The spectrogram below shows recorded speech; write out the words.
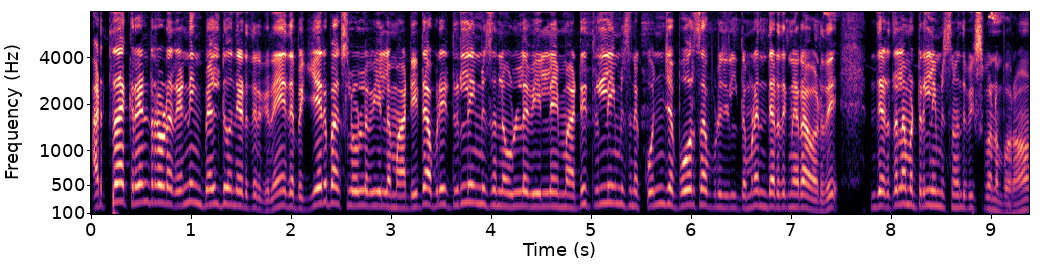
அடுத்ததாக கிரைண்டரோட ரன்னிங் பெல்ட் வந்து எடுத்துருக்கிறேன். இதை இப்போ கியர் பாக்ஸில் உள்ள வீலில் மாட்டிட்டு அப்படியே ட்ரில்லிங் மிஷினில் உள்ள வீல்லையும் மாட்டி ட்ரில்லிங் மிஷினை கொஞ்சம் போர்ஸாக பிடிச்சி இழுத்தோம்னா இந்த இடத்துக்கு நேராக வருது. இந்த இடத்துல நம்ம ட்ரில்லிங் மிஷின் வந்து ஃபிக்ஸ் பண்ண போகிறோம்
